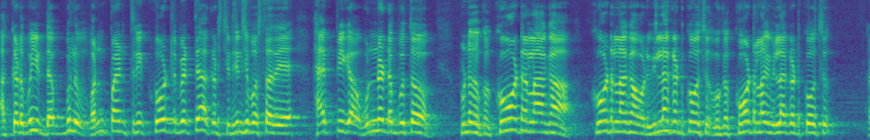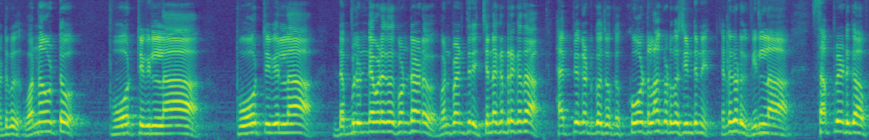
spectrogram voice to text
అక్కడ పోయి డబ్బులు వన్ పాయింట్ త్రీ కోట్లు పెడితే అక్కడ సిటిజన్షిప్ వస్తుంది. హ్యాపీగా ఉన్న డబ్బుతో ఉండదు. ఒక కోటలాగా కోటలాగా వాడు విల్లా కట్టుకోవచ్చు. ఒక కోటలాగా విల్లా కట్టుకోవచ్చు. అటు Vanuatu Port Vila Port Vila. డబ్బులు ఉండేవాడు కదా కొంటాడు. వన్ పాయింట్ త్రీ చిన్న కంట్రీ కదా. హ్యాపీగా కట్టుకోవచ్చు. ఒక కోటలా కట్టుకోవచ్చు ఇంటిని. ఎట్లా కట్టు విల్లా. సపరేట్గా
